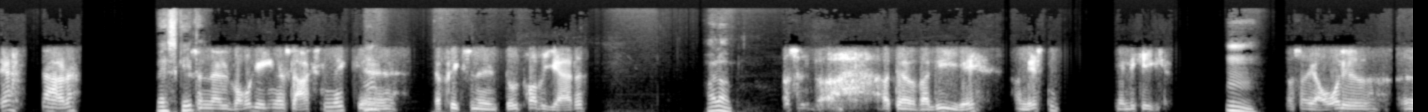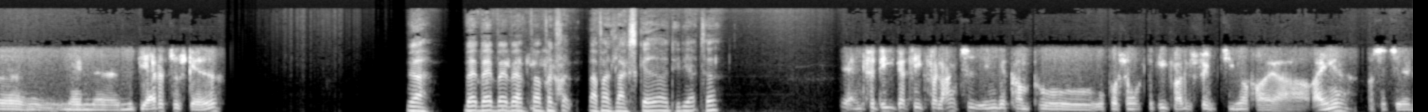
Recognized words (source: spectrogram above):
Ja, det har det. Hvad skete? Sådan en alvorlig en af slagsen, ikke? Mm. Øh, jeg fik sådan en blodprop i hjertet. Hold op. Og, så, og der var lige ved, og næsten, men ikke helt. Mm. Og så jeg overlevede, øh, men øh, mit hjerte tog skade. Ja, hvad, hvad, hvad, hvad, hvad, hvad, hvad for en slags skader er det, de har taget? Ja, fordi der gik for lang tid, inden jeg kom på operation. Det gik faktisk fem timer fra jeg ringede, og så til jeg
